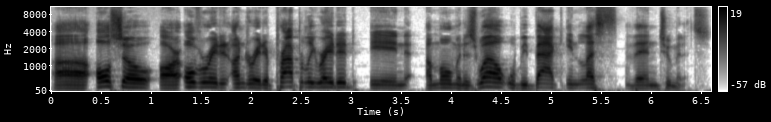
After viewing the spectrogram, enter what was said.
Uh, also, our overrated, underrated, properly rated in a moment as well. We'll be back in less than two minutes.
